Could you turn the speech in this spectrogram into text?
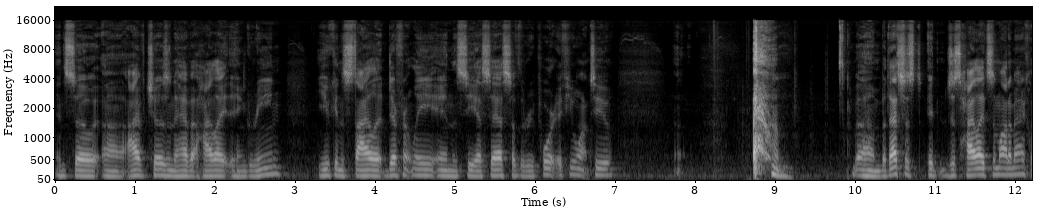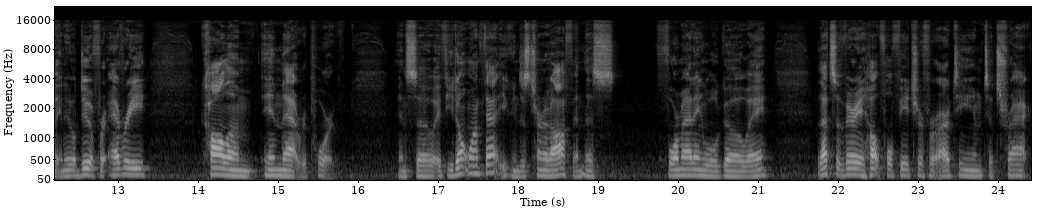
And so uh, I've chosen to have it highlight in green. You can style it differently in the CSS of the report if you want to. um, but that's just, it just highlights them automatically and it will do it for every column in that report. And so if you don't want that, you can just turn it off and this formatting will go away. That's a very helpful feature for our team to track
